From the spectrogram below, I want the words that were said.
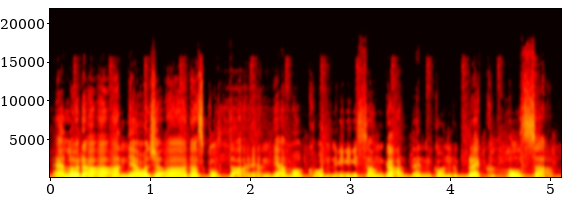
E allora andiamocela ad ascoltare, andiamo con i Soundgarden con Black Hole Sun.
